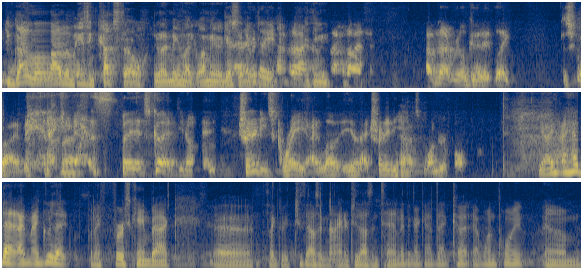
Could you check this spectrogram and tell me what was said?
you've got a lot of amazing cuts though. You know what I mean? Like I mean, I guess I really, I'm not, I'm not, I'm not real good at like describing it, I Right. guess. But it's good. You know, Trinity's great. I love you know that Trinity. Yeah. That's wonderful. yeah? I, I had that. I, I grew that when I first came back, uh, like like 2009 or 2010. I think I got that cut at one point. Um,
